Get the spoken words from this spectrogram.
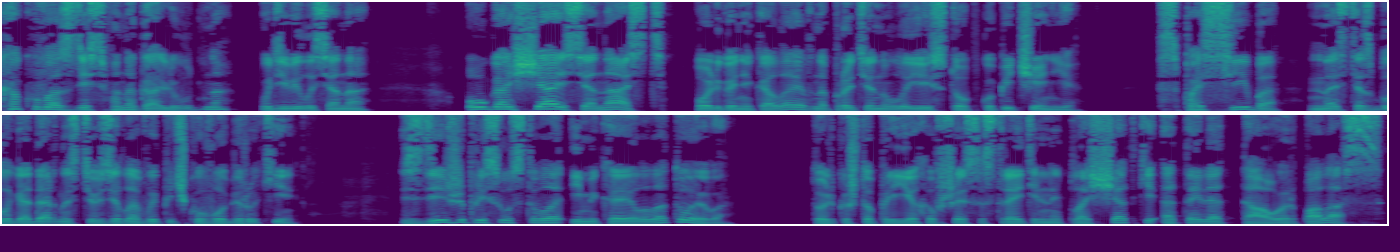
«Как у вас здесь многолюдно?» — удивилась она. «Угощайся, Насть!» — Ольга Николаевна протянула ей стопку печенья. «Спасибо!» — Настя с благодарностью взяла выпечку в обе руки. Здесь же присутствовала и Микаэла Латоева, только что приехавшая со строительной площадки отеля «Тауэр Палас».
